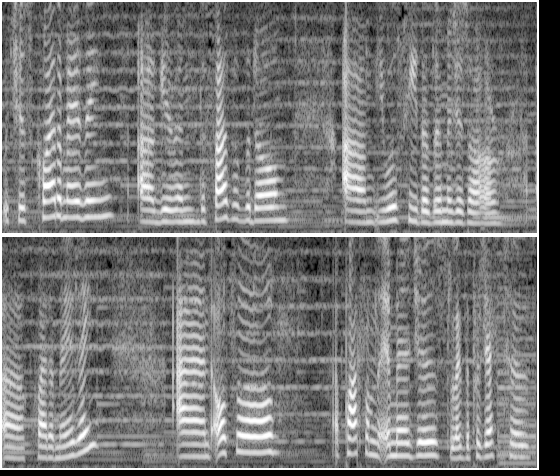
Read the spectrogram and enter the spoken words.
which is quite amazing uh, given the size of the dome. Um, you will see that the images are uh, quite amazing. And also, apart from the images, like the projectors,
